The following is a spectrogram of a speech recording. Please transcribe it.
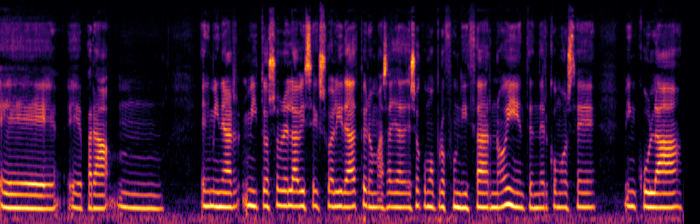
eh, eh, para mm, eliminar mitos sobre la bisexualidad, pero más allá de eso, como profundizar, ¿no? Y entender cómo se vincula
